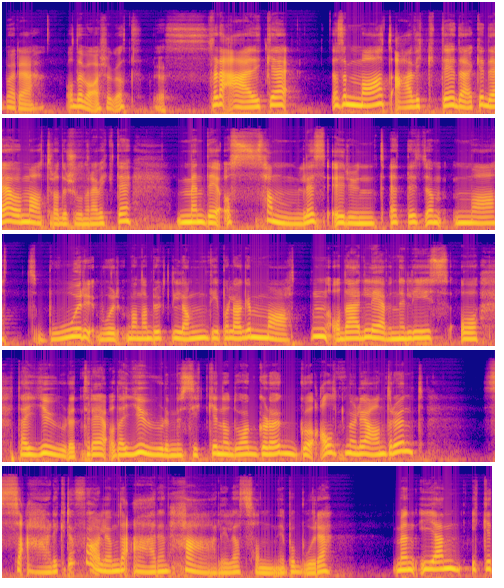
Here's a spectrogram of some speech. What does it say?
Bare, og det var så godt. Yes. For det er ikke Altså, mat er viktig, det er ikke det, og mattradisjoner er viktig. Men det å samles rundt et liksom, matbord hvor man har brukt lang tid på å lage maten, og det er levende lys, og det er juletre, og det er julemusikken, og du har gløgg og alt mulig annet rundt, så er det ikke noe farlig om det er en herlig lasagne på bordet. Men igjen, ikke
